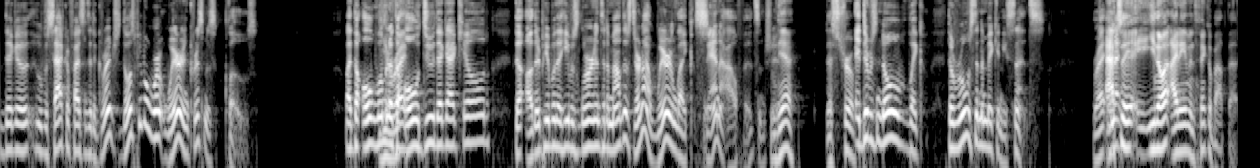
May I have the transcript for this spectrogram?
nigga who was sacrificing to the Grinch, those people weren't wearing Christmas clothes. Like the old woman or the old dude that got killed, the other people that he was luring into the mountains, they're not wearing like Santa outfits and shit. yeah, that's true. It- there was no like the rules didn't make any sense, right? And I- Actually, you know what? I didn't even think about that.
